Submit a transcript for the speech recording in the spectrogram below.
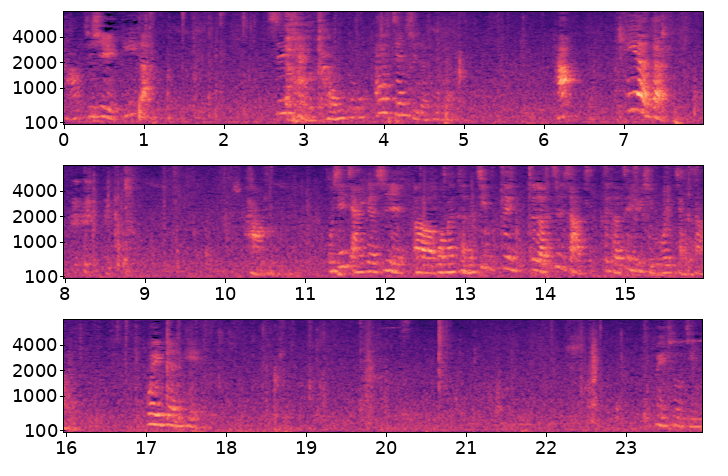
好，这是第一个资产重估哎真实的部分。好，第二个，好，我先讲一个是呃，我们可能进这这个至少这个这学期不会讲到的微认列退休金。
